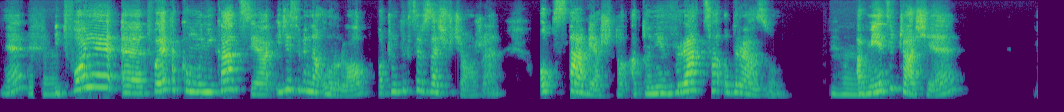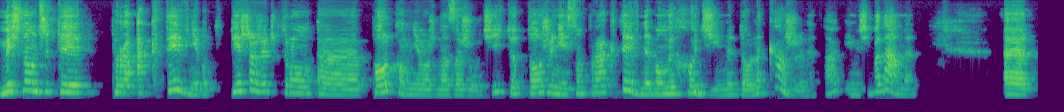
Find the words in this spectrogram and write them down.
nie? Mhm. I twoje, e, twoja ta komunikacja idzie sobie na urlop, po czym ty chcesz zaś w ciążę, odstawiasz to, a to nie wraca od razu. A Mhm. w międzyczasie, myśląc, że ty proaktywnie, bo pierwsza rzecz, którą e, Polkom nie można zarzucić, to to, że nie są proaktywne, bo my chodzimy do lekarzy, tak? I my się badamy. E,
